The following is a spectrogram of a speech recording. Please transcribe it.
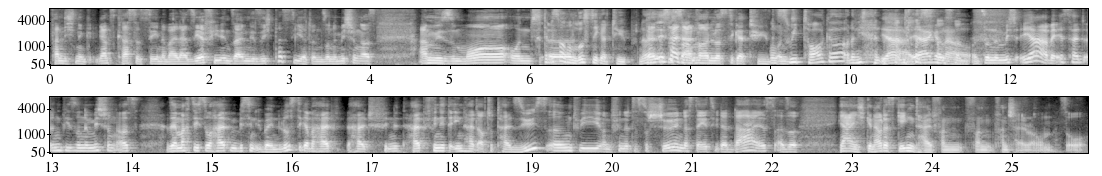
fand ich eine ganz krasse Szene, weil da sehr viel in seinem Gesicht passiert und so eine Mischung aus Amüsement und. Der ist äh, auch ein lustiger Typ, ne? das ist halt so ein, einfach ein lustiger Typ. so ein und Sweet Talker oder wie ja, ja, genau. Und so eine Mischung, ja, aber er ist halt irgendwie so eine Mischung aus, also er macht sich so halb ein bisschen über ihn lustig, aber halb, halt findet, halb findet er ihn halt auch total süß irgendwie und findet es so schön, dass der jetzt wieder da ist. Also, ja, eigentlich genau das Gegenteil von, von, von Chiron, so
